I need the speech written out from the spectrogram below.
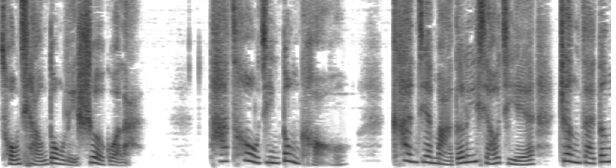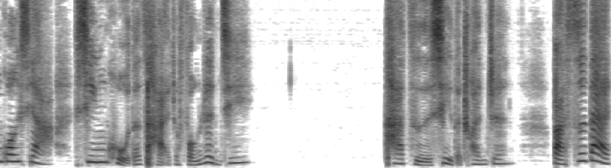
从墙洞里射过来，他凑近洞口，看见马德琳小姐正在灯光下辛苦地踩着缝纫机。她仔细地穿针，把丝带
